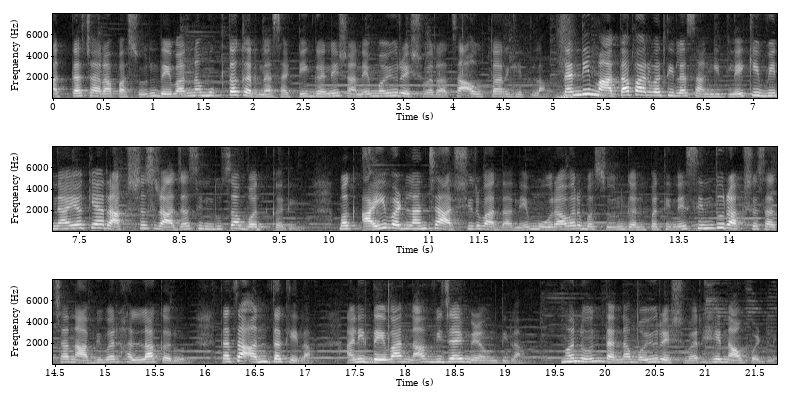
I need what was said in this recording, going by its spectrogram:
अत्याचारापासून देवांना मुक्त करण्यासाठी गणेशाने मयुरेश्वराचा अवतार घेतला. त्यांनी माता पार्वतीला सांगितले की विनायक या राक्षस राजा सिंधूचा वध करील मग आई वडिलांच्या आशीर्वादाने मोरावर बसून गणपतीने सिंधू राक्षसाच्या नाभीवर हल्ला करून त्याचा अंत केला आणि देवांना विजय मिळवून दिला. म्हणून त्यांना मयुरेश्वर हे नाव पडले.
